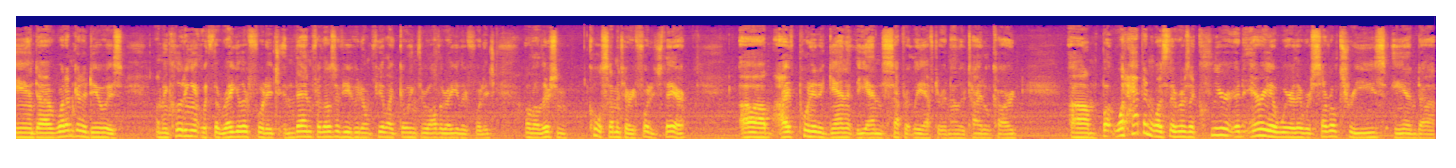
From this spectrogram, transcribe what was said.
and uh, what I'm going to do is I'm including it with the regular footage, and then for those of you who don't feel like going through all the regular footage, although there's some cool cemetery footage there, um, I've put it again at the end separately after another title card. Um, but what happened was there was a clear an area where there were several trees and uh,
